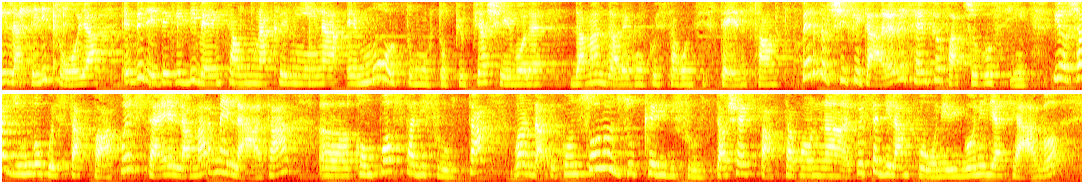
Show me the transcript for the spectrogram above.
il latte di soia e vedete che diventa una cremina. È molto molto più piacevole da mangiare con questa consistenza. Per dolcificare ad esempio faccio così. Io ci aggiungo questa qua. Questa è la marmellata eh, composta di frutta. Guardate con solo zuccheri di frutta cioè fatta con questa è di Lamponi, Rigoni di Asiago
